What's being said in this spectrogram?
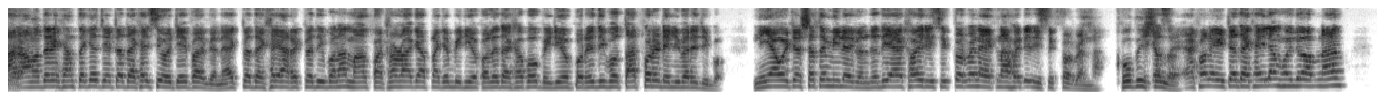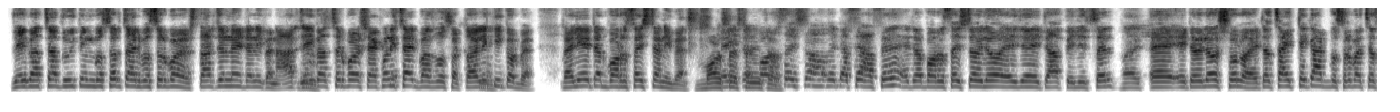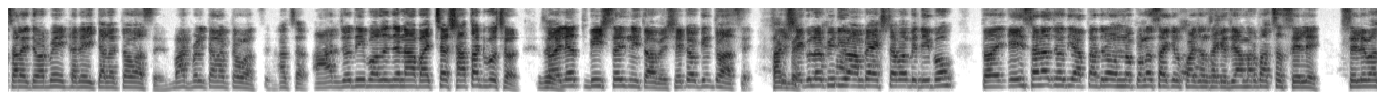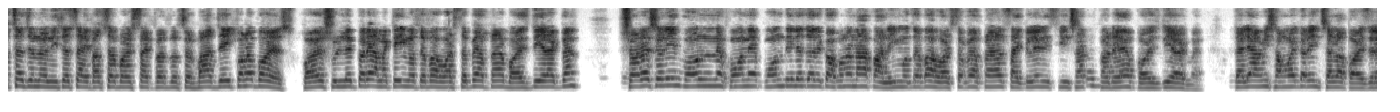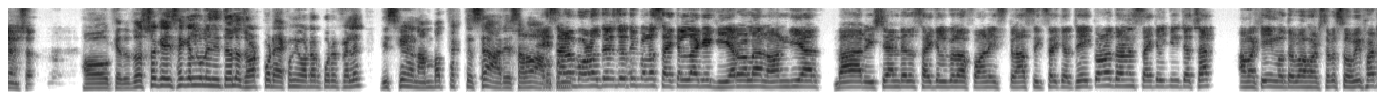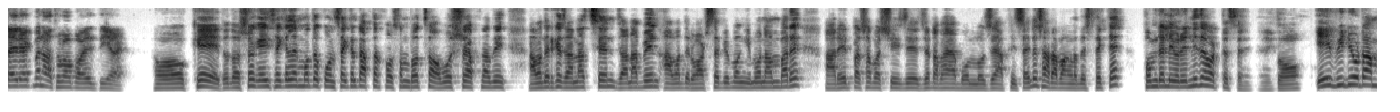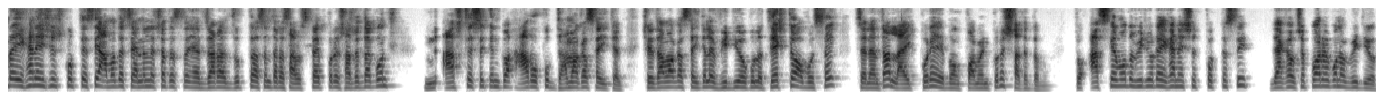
আর আমাদের এখান থেকে যেটা দেখাইছি ওইটাই পাবেন একটা দেখাই আরেকটা দিব না মাল পাঠানোর আগে আপনাকে ভিডিও কলে দেখাবো ভিডিও করে দিব তারপরে ডেলিভারি দিব। নিয়ে ওইটার সাথে মিলাইবেন। যদি এক হয় রিসিভ করবেন এক না হইলে রিসিভ করবেন না। খুবই সুন্দর। এখন এইটা দেখাইলাম হইল আপনার যেই বাচ্চা দুই তিন বছর চার বছর বয়স তার জন্য এটা নিবেন। আর যেই হুম। বাচ্চার বয়স এখনই চার পাঁচ বছর তাহলে কি করবেন? তাহলে এটার বড় সাইজটা নিবেন। বড় সাইজটা নিতে বড় সাইজটা আমাদের কাছে আছে। এটা বড় সাইজটা হইল এই যে এটা ফিলিপসের এটা হইল ষোলো। এটা চার থেকে আট বছর বাচ্চা চালাইতে পারবে। এটার এই কালারটাও আছে। মার্বেল কালারটাও আছে। আচ্ছা। আর যদি বলেন যে না বাচ্চা সাত আট বছর। তাহলে বিশ সাইজ নিতে হবে। সেটাও কিন্তু আছে। সেগুলোর ভিডিও আমরা এক্সট্রা ভাবে দিব। তো এই ছাড়া যদি আপনাদের অন্য কোনো সাইকেল প্রয়োজন থাকে, যে আমার বাচ্চা ছেলে ছেলে বাচ্চার জন্য নিতে চাই বাচ্চার বয়স চার পাঁচ বছর বা যে কোনো বয়স বয়স উল্লেখ করে আমাকে এই মতে বা হোয়াটসঅ্যাপে আপনারা বয়স দিয়ে রাখবেন। সরাসরি ফোন, ফোনে ফোন দিলে যদি কখনো না পান, এই মতে বা হোয়াটসঅ্যাপে আপনারা সাইকেলের স্ক্রিনশট পাঠিয়ে বয়স দিয়ে রাখবেন। তাহলে আমি সময় করে ইনশাল্লাহ বয়সের অ্যান্সার ওকে তো দর্শক, এই সাইকেলগুলো নিতে হলে ঝটপট এখনই অর্ডার করে ফেলে স্ক্রিনে নাম্বার থাকতেছে, আর এছাড়াও এছাড়া বড়দের যদি কোনো সাইকেল লাগে গিয়ারওয়ালা নন গিয়ার বা রিস্ট্যান্ডেল সাইকেলগুলো ফনিস ক্লাসিক সাইকেল যে কোনো ধরনের সাইকেল কিনতে চান, আমাকে এই মতো বা হোয়াটসঅ্যাপে ছবি ফাটাই রাখবেন অথবা পয়েন্ট দিয়ে রাখবেন। ওকে তো দর্শক এই সাইকেলের মধ্যে কোন সাইকেলটা আপনার পছন্দ হচ্ছে অবশ্যই আপনাদের আমাদেরকে জানাচ্ছেন জানাবেন আমাদের হোয়াটসঅ্যাপ এবং ইমো নাম্বারে আর এর পাশাপাশি যে যেটা ভাইয়া বলল যে আপনি চাইলে সারা বাংলাদেশ থেকে হোম ডেলিভারি নিতে পারতেছেন। তো এই ভিডিওটা আমরা এখানে শেষ করতেছি। আমাদের চ্যানেলের সাথে যারা যুক্ত আছেন তারা সাবস্ক্রাইব করে সাথে থাকুন। আসতেছে কিন্তু আরও খুব ধামাকা সাইকেল সেই ধামাকা সাইকেলের ভিডিওগুলো দেখতে অবশ্যই চ্যানেলটা লাইক করে এবং কমেন্ট করে সাথে থাকুন। তো আজকের মতো ভিডিওটা এখানে শেষ করতেছি। দেখা হচ্ছে পরের কোনো ভিডিও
